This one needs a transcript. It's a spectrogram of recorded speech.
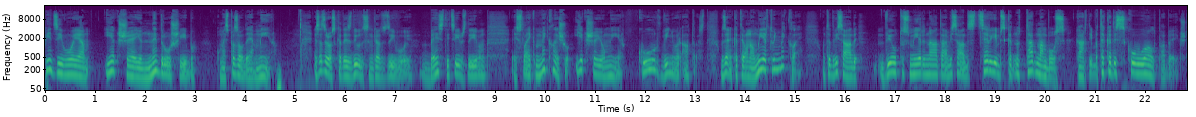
piedzīvojām iekšēju nedrošību un mēs pazaudējām mieru. Es atceros, kad es 20 gadus dzīvoju bez ticības dievam, es laikam meklēju šo iekšējo mieru, kur viņu var atrast. Un, zini, kad tev nav miera, tu viņu meklē. Un tad visādi viltus mierinātāji, visādas cerības, ka nu, tad man būs kārtība, tad, kad es skolu pabeigšu,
